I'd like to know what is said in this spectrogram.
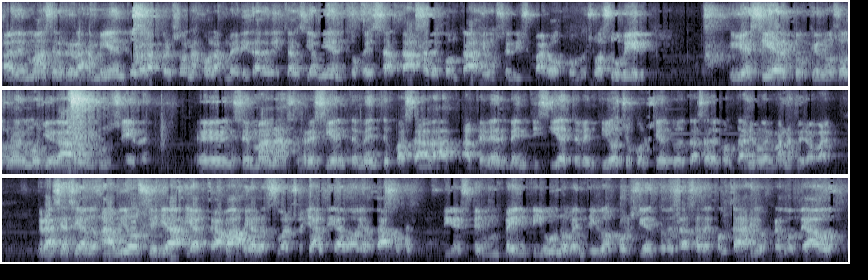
además el relajamiento de las personas con las medidas de distanciamiento, esa tasa de contagio se disparó, comenzó a subir. Y es cierto que nosotros hemos llegado inclusive en semanas recientemente pasadas a tener 27, 28% de tasa de contagio en Hermanas Mirabal. Gracias a Dios que ya, y al trabajo y al esfuerzo, ya al día de hoy andamos en 21, 22% de tasa de contagio, redondeado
